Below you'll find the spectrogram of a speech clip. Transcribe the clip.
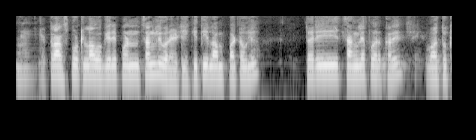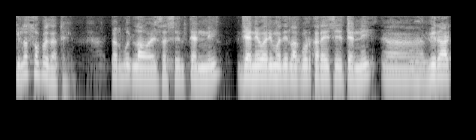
ट्रान्सपोर्टला वगैरे पण चांगली व्हरायटी किती लांब पाठवली तरी चांगल्या प्रकारे वाहतुकीला सोपे जाते. टरबूज लावायचं असेल त्यांनी जानेवारीमध्ये लागवड करायची त्यांनी विराट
